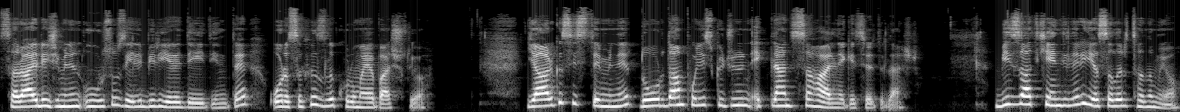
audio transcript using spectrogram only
Saray rejiminin uğursuz eli bir yere değdiğinde orası hızla kurumaya başlıyor. Yargı sistemini doğrudan polis gücünün eklentisi haline getirdiler. Bizzat kendileri yasaları tanımıyor.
